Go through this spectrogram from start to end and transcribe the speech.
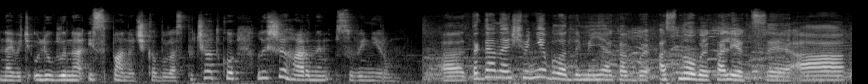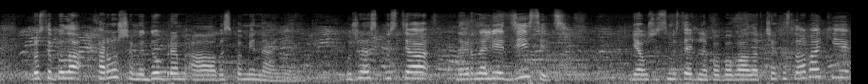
Навіть улюблена іспаночка була спочатку лише гарним сувеніром. А, Тогда она еще не была для меня как бы основой коллекции, а просто была хорошим и добрым а, воспоминанием. Уже спустя, наверное, лет 10 я уже самостоятельно побывала в Чехословакии,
